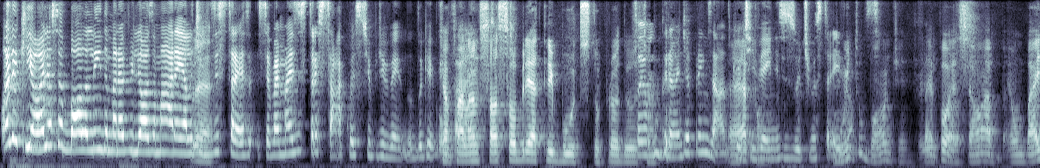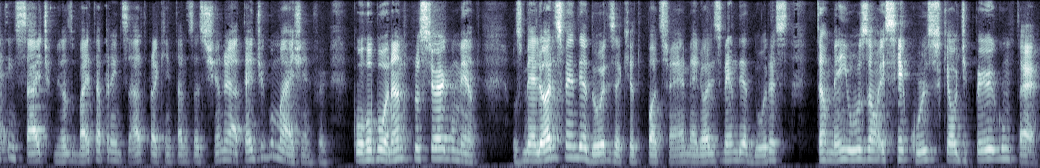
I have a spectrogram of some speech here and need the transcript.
olha aqui, olha essa bola linda, maravilhosa, amarela, é. te desestressa. Você vai mais estressar com esse tipo de venda do que com Fica falando só sobre atributos do produto. Foi um né? grande aprendizado é, que eu tive pô, aí nesses últimos três muito anos. Muito bom, Jennifer. É, pô, essa é, uma, é um baita insight mesmo, baita aprendizado para quem está nos assistindo. E até digo mais, Jennifer, corroborando para o seu argumento. Os melhores vendedores aqui do Pode Sonhar, melhores vendedoras, também usam esse recurso que é o de perguntar.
